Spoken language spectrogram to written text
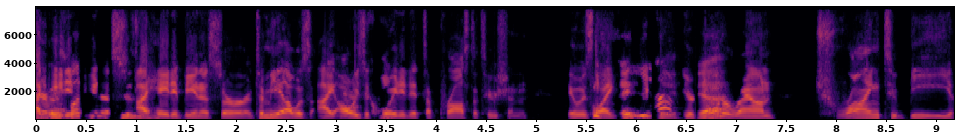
I service. hated being a, I hated being a server. To me, I was, I always equated it to prostitution. It was like Basically, you're yeah. going around trying to be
